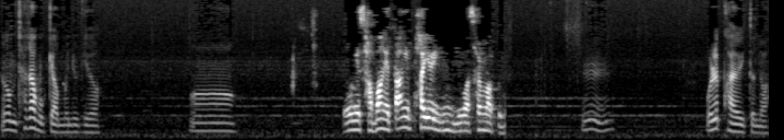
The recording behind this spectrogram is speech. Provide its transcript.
잠깐만 찾아볼게 한번 여기서 어 여기 사방에 땅이 파여 있는 이유가 설마 그, 음. 원래 파여 있던다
